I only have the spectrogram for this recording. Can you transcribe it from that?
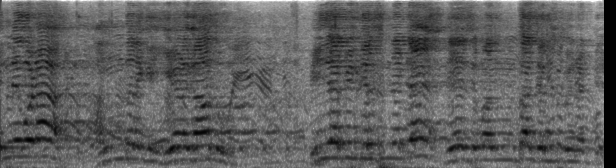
ఎన్ని కూడా అందరికి ఏడు కాదు. బీజేపీకి తెలిసిందంటే దేశమంతా తెలిసిపోయినట్టే.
